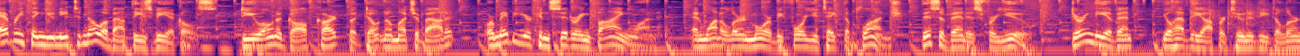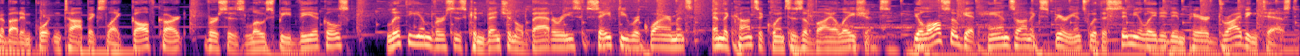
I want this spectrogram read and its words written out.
everything you need to know about these vehicles. Do you own a golf cart but don't know much about it? Or maybe you're considering buying one and want to learn more before you take the plunge? This event is for you. During the event, you'll have the opportunity to learn about important topics like golf cart versus low speed vehicles, lithium versus conventional batteries, safety requirements, and the consequences of violations. You'll also get hands on experience with a simulated impaired driving test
